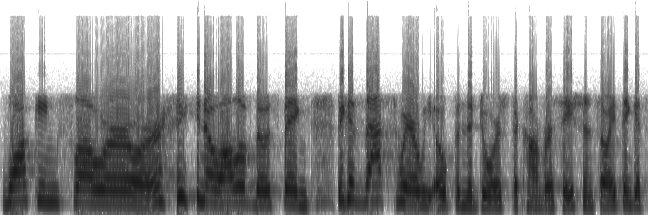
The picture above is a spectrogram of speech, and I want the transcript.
walking slower or, you know, all of those things? Because that's where we open the doors to conversation. So I think it's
